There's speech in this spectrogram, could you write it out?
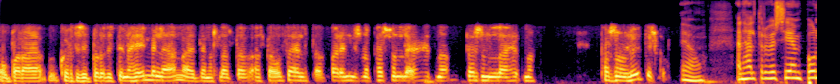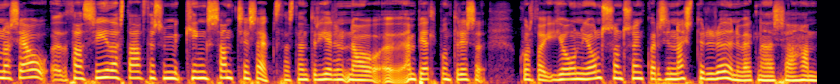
og bara hvort þessi brotist inn á heimilega annað, þetta er alltaf, alltaf óþægilegt að fara inn í svona persónlega, hérna, persónlega hluti, sko. Já, en heldur við séum búin að sjá uh, það síðast af þessum King Sanchez X, það stendur hér á uh, mbl.is hvort að Jón Jónsson söngvari sér næstur í rauðinu vegna þess að hann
